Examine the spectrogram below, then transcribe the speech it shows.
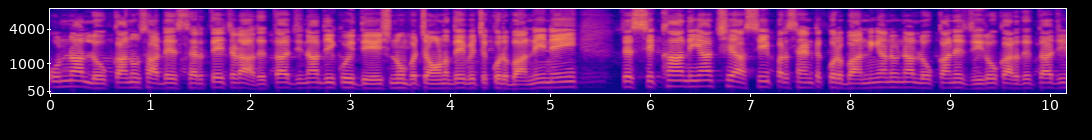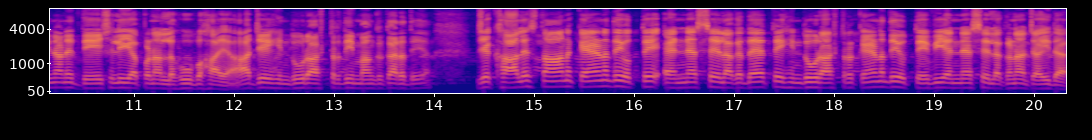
ਉਹਨਾਂ ਲੋਕਾਂ ਨੂੰ ਸਾਡੇ ਸਿਰ ਤੇ ਚੜਾ ਦਿੱਤਾ, ਜਿਨ੍ਹਾਂ ਦੀ ਕੋਈ ਦੇਸ਼ ਨੂੰ ਬਚਾਉਣ ਦੇ ਵਿੱਚ ਕੁਰਬਾਨੀ ਨਹੀਂ। ਤੇ ਸਿੱਖਾਂ ਦੀਆਂ 86% ਕੁਰਬਾਨੀਆਂ ਨੂੰ ਇਹਨਾਂ ਲੋਕਾਂ ਨੇ ਜ਼ੀਰੋ ਕਰ ਦਿੱਤਾ, ਜਿਨ੍ਹਾਂ ਨੇ ਦੇਸ਼ ਲਈ ਆਪਣਾ ਲਹੂ ਬਹਾਇਆ ਅੱਜ ਇਹ ਹਿੰਦੂ ਰਾਸ਼ਟਰ ਦੀ ਮੰਗ ਕਰਦੇ ਆ। ਜੇ ਖਾਲਿਸਤਾਨ ਕਹਿਣ ਦੇ ਉੱਤੇ ਐਨਐਸਏ ਲੱਗਦਾ ਹੈ, ਤੇ ਹਿੰਦੂ ਰਾਸ਼ਟਰ ਕਹਿਣ ਦੇ ਉੱਤੇ ਵੀ ਐਨਐਸਏ ਲੱਗਣਾ ਚਾਹੀਦਾ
